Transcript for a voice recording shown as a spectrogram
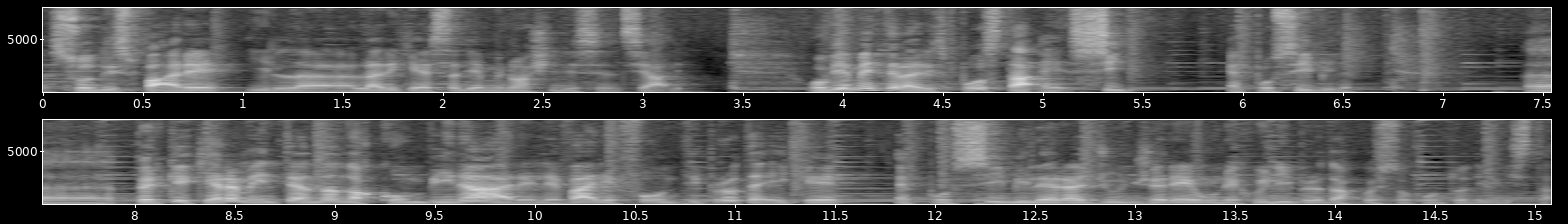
soddisfare il, la richiesta di amminoacidi essenziali. Ovviamente la risposta è sì, è possibile eh, perché chiaramente andando a combinare le varie fonti proteiche è possibile raggiungere un equilibrio da questo punto di vista.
